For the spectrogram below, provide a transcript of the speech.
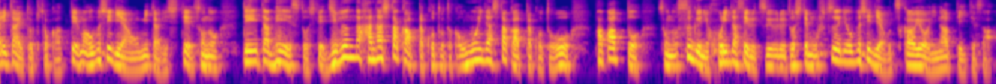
りたい時とかって、まあ、オブシディアンを見たりして、そのデータベースとして自分が話したかったこととか思い出したかったことをパパッとそのすぐに掘り出せるツールとしても普通にオブシディアンを使うようになっていてさ、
